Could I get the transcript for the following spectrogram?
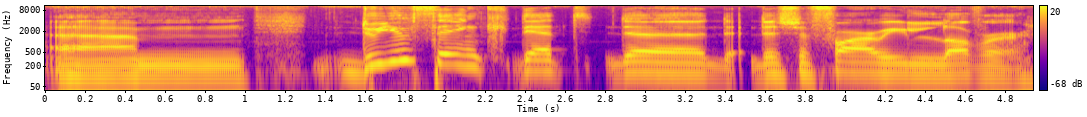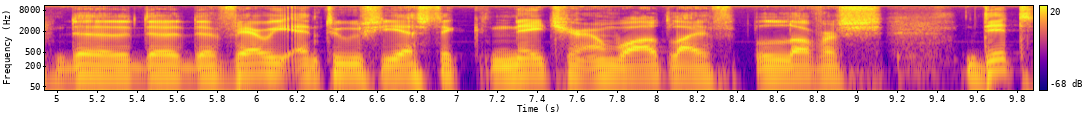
Um, do you think that the, the, the safari lover, the, the the very enthusiastic nature and wildlife lovers, did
